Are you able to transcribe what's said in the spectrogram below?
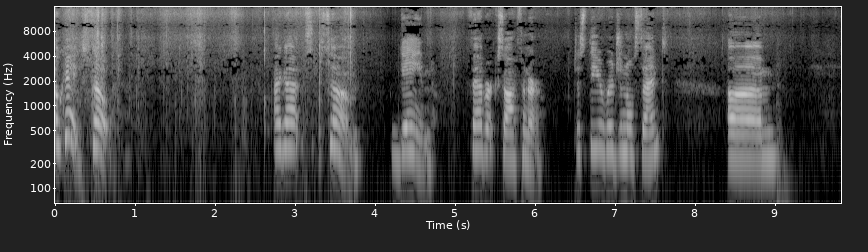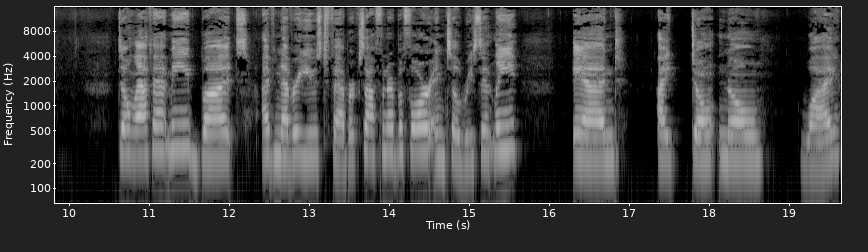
Okay, so I got some Gain fabric softener. Just the original scent. Um, don't laugh at me, but I've never used fabric softener before until recently. And I don't know why.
